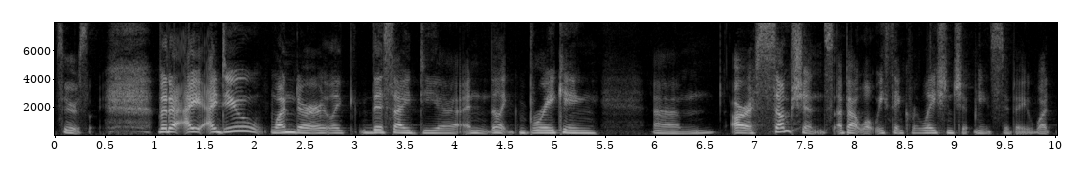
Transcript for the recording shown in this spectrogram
seriously. But I, I do wonder, like, this idea and, like, breaking – um, our assumptions about what we think relationship needs to be, what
